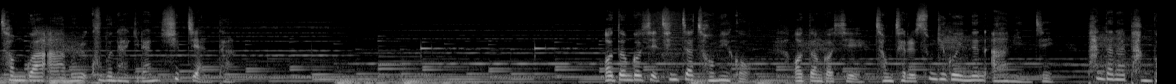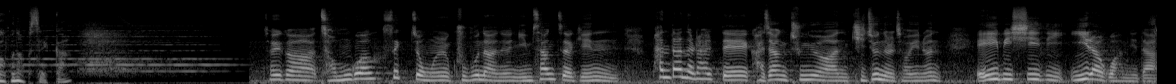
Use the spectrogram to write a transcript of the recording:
점과 암을 구분하기란 쉽지 않다. 어떤 것이 진짜 점이고 어떤 것이 정체를 숨기고 있는 암인지 판단할 방법은 없을까? 저희가 점과 흑색종을 구분하는 임상적인 판단을 할 때 가장 중요한 기준을 저희는 A, B, C, D, E라고 합니다.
